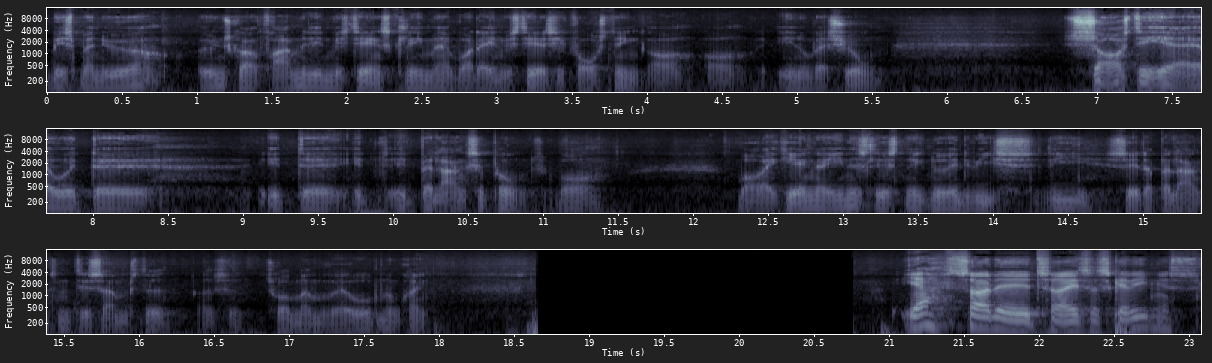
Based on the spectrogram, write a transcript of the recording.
hvis man øger, ønsker at fremme et investeringsklima, hvor der investeres i forskning og, og innovation. Så også det her er jo et, øh, et, øh, et, et balancepunkt, hvor hvor regeringen og enhedslisten ikke nødvendigvis lige sætter balancen det samme sted. Og så tror man må være åben omkring. Ja, så er det Teresa Scavenius.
